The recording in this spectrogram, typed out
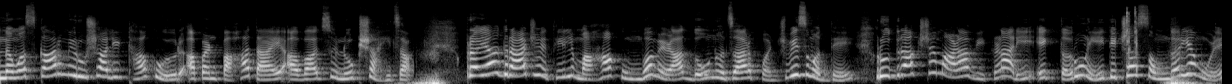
नमस्कार मी ऋषाली ठाकूर. आपण पाहताय आवाज लोकशाहीचा. प्रयागराज येथील महाकुंभमेळा दोन हजार पंचवीसमध्ये रुद्राक्ष माळा विकणारी एक तरुणी तिच्या सौंदर्यामुळे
